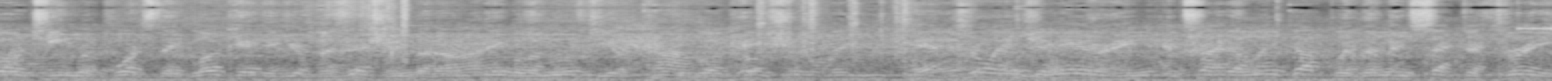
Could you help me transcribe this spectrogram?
Bravo team reports they've located your position but are unable to move to your current location. Head through engineering and try to link up with them in Sector 3.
